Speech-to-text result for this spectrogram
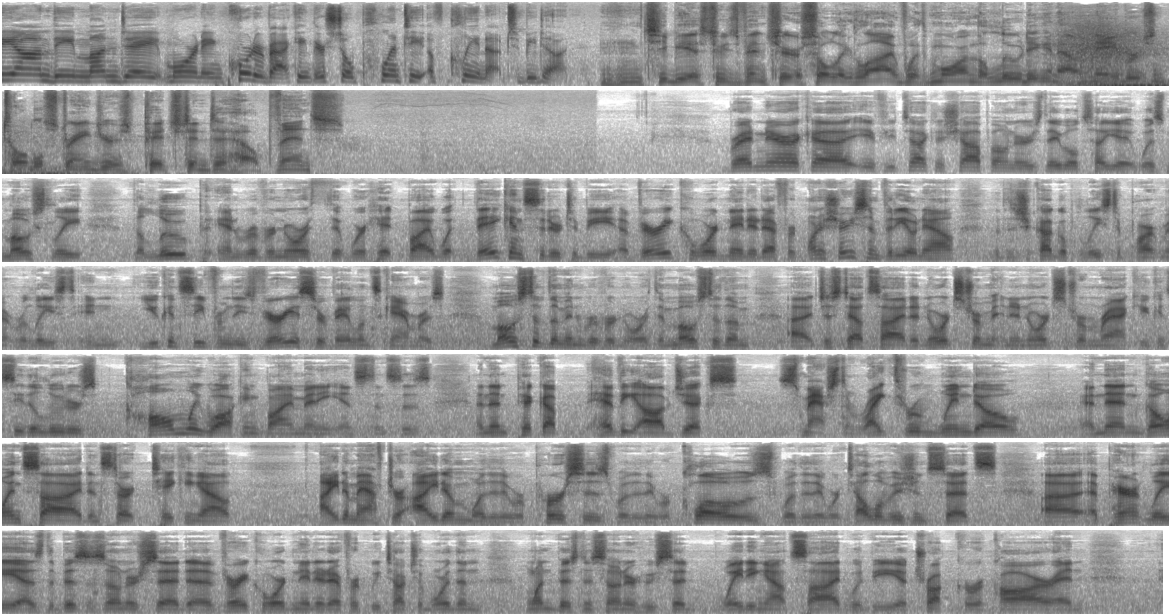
Beyond the Monday morning quarterbacking, there's still plenty of cleanup to be done. Mm -hmm. CBS 2's Vince Gerasole live with more on the looting and how neighbors and total strangers pitched in to help. Vince. Brad and Erica, if you talk to shop owners, they will tell you it was mostly the Loop and River North that were hit by what they consider to be a very coordinated effort. I want to show you some video now that the Chicago Police Department released, and you can see from these various surveillance cameras, most of them in River North and most of them uh, just outside a Nordstrom in a Nordstrom rack. You can see the looters calmly walking by many instances and then pick up heavy objects, smash them right through window, and then go inside and start taking out item after item, whether they were purses, whether they were clothes, whether they were television sets. Uh, apparently, as the business owner said, a very coordinated effort. We talked to more than one business owner who said waiting outside would be a truck or a car, and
